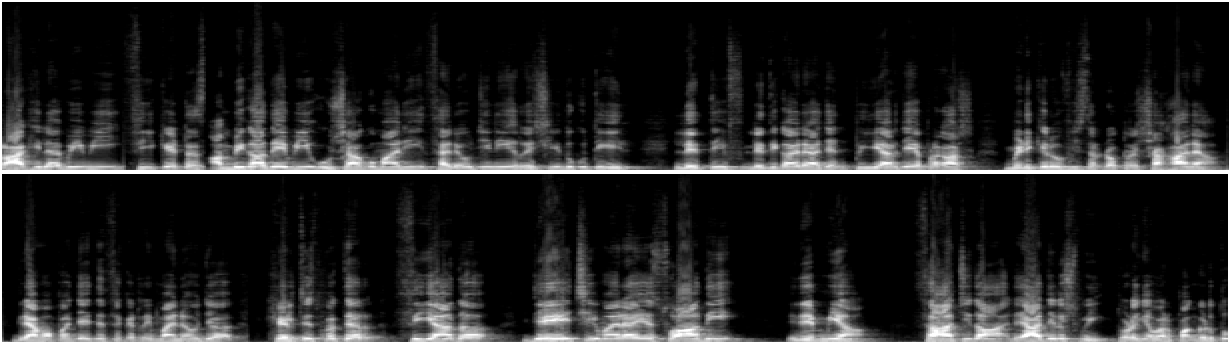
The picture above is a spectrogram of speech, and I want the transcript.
Rahila V C K Tess Ambikadevi Ushakumari Sarojini Rasheed Kuthiyil Latheef Lathika Rajan P R Jayaprakash medical officer doctor Shahana ഗ്രാമപഞ്ചായത്ത് secretary Manoj health inspector Siyad ജയേച്ചിമാരായ സ്വാതി രമ്യ സാജിദ രാജലക്ഷ്മി തുടങ്ങിയവർ പങ്കെടുത്തു.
